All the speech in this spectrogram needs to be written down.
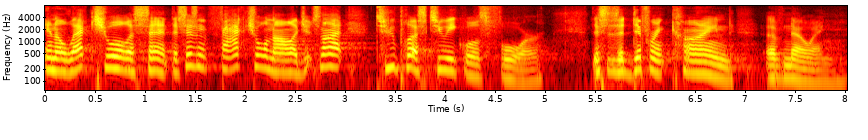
intellectual assent. This isn't factual knowledge. It's not two plus two equals four. This is a different kind of knowing.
